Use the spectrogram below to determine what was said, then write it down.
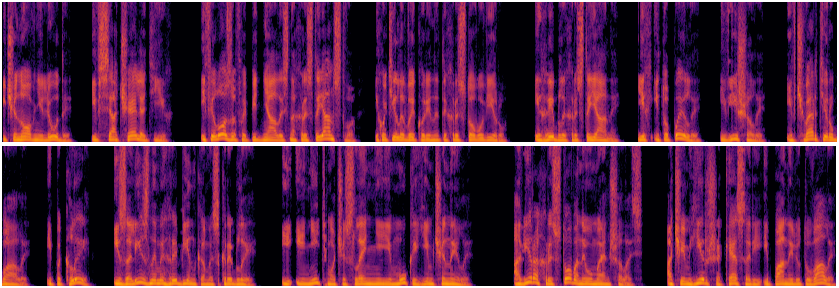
і чиновні люди, і вся челядь їх, і філозофи піднялись на християнство і хотіли викорінити Христову віру, і гибли християни, їх і топили, і вішали, і в чверті рубали, і пекли, і залізними гребінками скребли, і і нітьмо численнії муки їм чинили. А віра Христова не уменшилась, а чим гірше кесарі і пани лютували,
